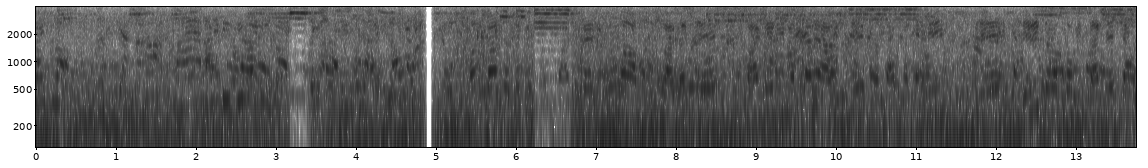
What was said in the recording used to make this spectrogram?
નમસ્કાર સ્વાગત છે પાર્ટીની મતદારે આવી છે પ્રતાપનગરની જે ડેરી તરફનો વિસ્તાર છે ત્યાં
